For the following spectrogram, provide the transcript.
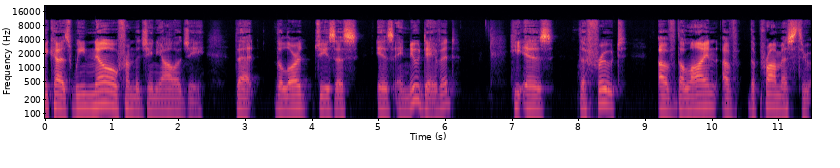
because we know from the genealogy that the Lord Jesus is a new David. He is the fruit of the line of the promise through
